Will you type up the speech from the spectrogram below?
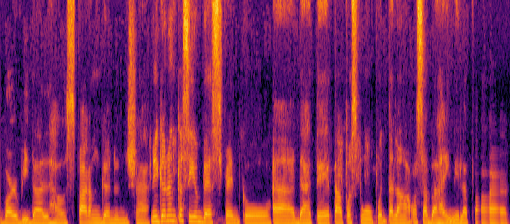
Barbie dollhouse, parang ganun siya. May ganun kasi yung best friend ko ah, dati, tapos pumupunta lang ako sa bahay nila para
